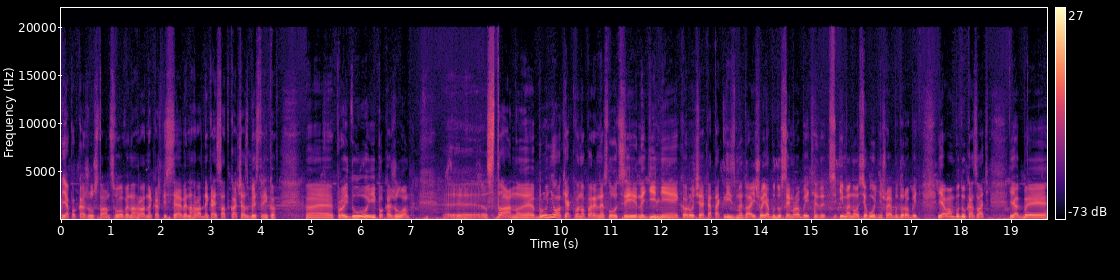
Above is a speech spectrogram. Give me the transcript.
Я покажу стан свого виноградника після виноградника і садка. Зараз швидко е, пройду і покажу вам е, стан, е, бруньок, як воно перенесло ці недільні коротше, катаклізми. Да? І що я буду з цим робити. Іменно сьогодні, що я буду робити. Я вам буду казати, якби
